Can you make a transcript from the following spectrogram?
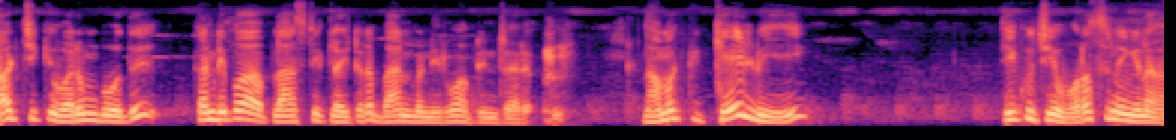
ஆட்சிக்கு வரும்போது கண்டிப்பாக பிளாஸ்டிக் லைட்டரை பேன் பண்ணிடுவோம் அப்படின்றாரு. நமக்கு கேள்வி தீக்குச்சியை உரசுனீங்கன்னா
